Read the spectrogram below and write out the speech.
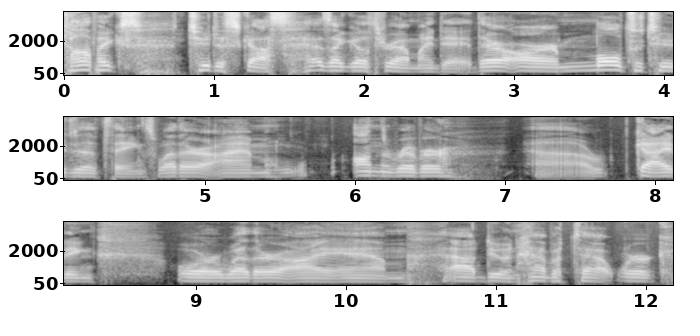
topics to discuss as I go throughout my day. There are multitudes of things, whether I'm on the river uh, guiding or whether I am out doing habitat work.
